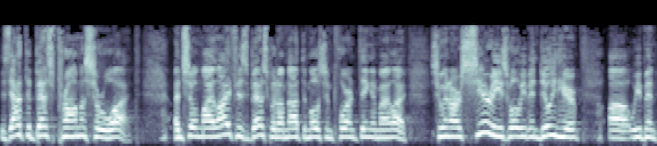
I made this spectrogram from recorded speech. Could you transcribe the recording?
Is that the best promise or what? And so my life is best, when I'm not the most important thing in my life. So in our series, what we've been doing here, uh, we've been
